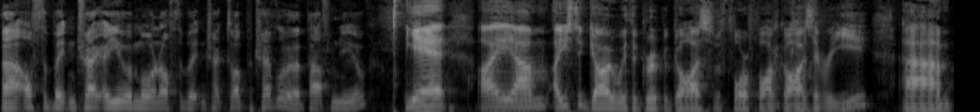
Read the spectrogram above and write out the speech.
Uh, off the beaten track. Are you a more an off the beaten track type of traveller apart from New York? Yeah, I um I used to go with a group of guys, sort of four or five guys every year, um,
